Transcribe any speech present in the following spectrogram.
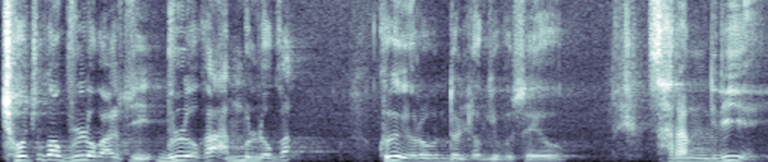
저주가 물러갈지 물러가 안 물러가? 그리고 여러분들 여기 보세요. 사람들이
